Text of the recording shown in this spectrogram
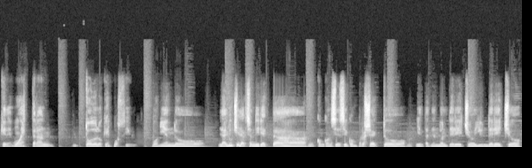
que demuestran todo lo que es posible, poniendo la lucha y la acción directa con conciencia y con proyecto y entendiendo el derecho y un derecho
